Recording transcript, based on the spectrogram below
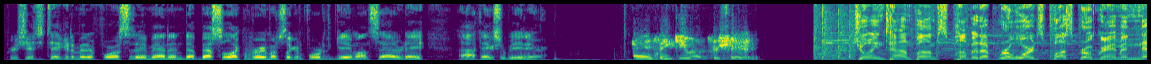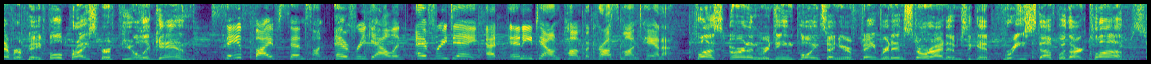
appreciate you taking a minute for us today, man, and uh, best of luck. We're very much looking forward to the game on Saturday. Uh, thanks for being here. Hey, thank you. I appreciate it. Join Town Pump's Pump It Up Rewards Plus program and never pay full price for fuel again. Save 5 cents on every gallon every day at any town pump across Montana. Plus, earn and redeem points on your favorite in store items to get free stuff with our clubs.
